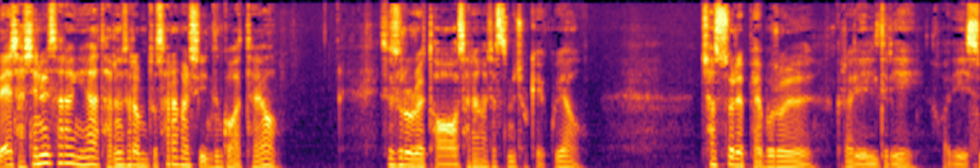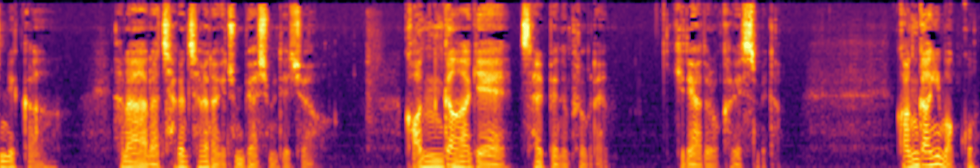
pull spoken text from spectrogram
내 자신을 사랑해야 다른 사람도 사랑할 수 있는 것 같아요. 스스로를 더 사랑하셨으면 좋겠고요. 첫 술에 배부를 그런 일들이 어디 있습니까? 하나하나 차근차근하게 준비하시면 되죠. 건강하게 살 빼는 프로그램 기대하도록 하겠습니다. 건강히 먹고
